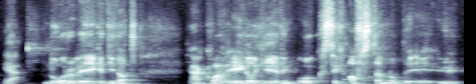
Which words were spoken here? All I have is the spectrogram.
ja. Noorwegen, die dat ja, qua regelgeving ook zich afstemmen op de EU.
